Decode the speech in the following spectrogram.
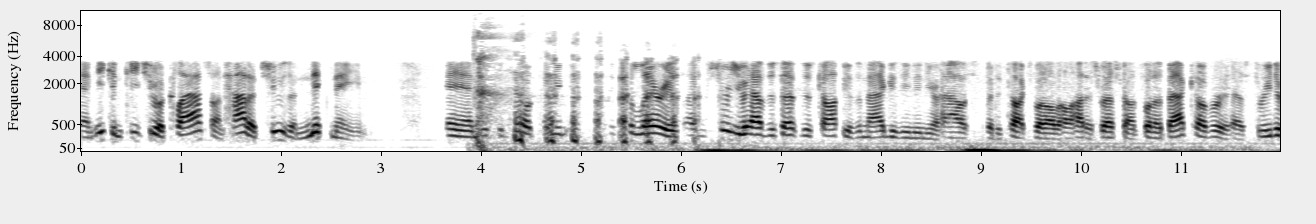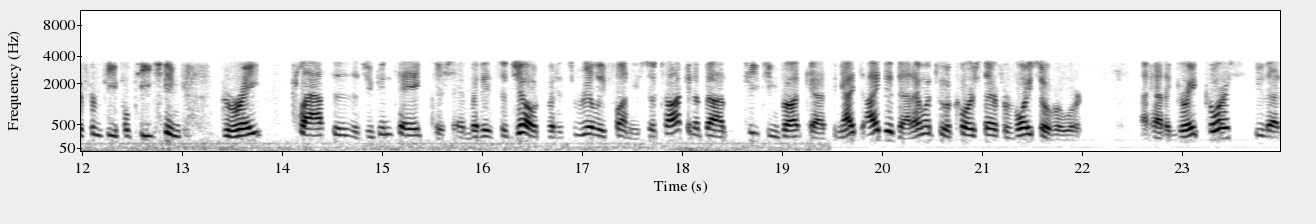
And he can teach you a class on how to choose a nickname. And it's a joke. I mean, it's, it's hilarious. I'm sure you have this uh, this copy of the magazine in your house, but it talks about all the hottest restaurants. But on the back cover, it has three different people teaching great classes that you can take, but it's a joke, but it's really funny. So talking about teaching broadcasting, I, I did that. I went to a course there for voiceover work. I had a great course through that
